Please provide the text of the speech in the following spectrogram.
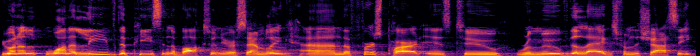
You want to want to leave the piece in the box when you're assembling and the first part is to remove the legs from the chassis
